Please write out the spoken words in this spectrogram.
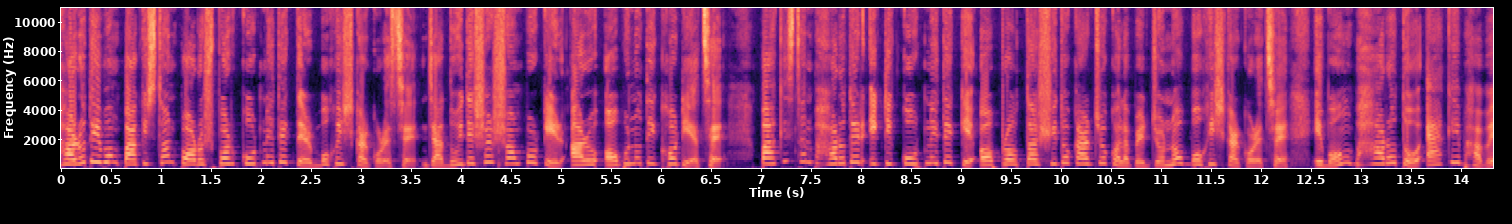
ভারত এবং পাকিস্তান পরস্পর কূটনীতিকদের বহিষ্কার করেছে, যা দুই দেশের সম্পর্কের আরও অবনতি ঘটিয়েছে। পাকিস্তান ভারতের একটি কূটনীতিককে অপ্রত্যাশিত কার্যকলাপের জন্য বহিষ্কার করেছে এবং ভারতও একইভাবে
